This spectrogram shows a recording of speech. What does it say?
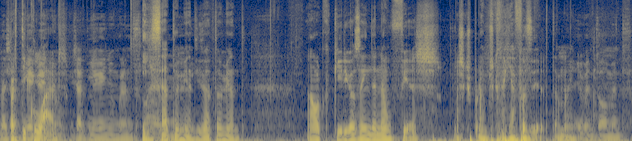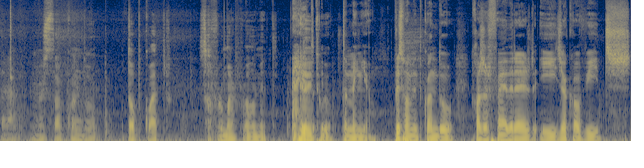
Mas particular. Já tinha, ganho, já tinha ganho um grande slam. Exatamente, exatamente. Algo que Kyrgios ainda não fez. Acho que esperamos que venha a fazer também. Eventualmente fará, mas só quando o top 4 se reformar, provavelmente. Acredito eu. Também eu. Principalmente quando Roger Federer e Djokovic,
